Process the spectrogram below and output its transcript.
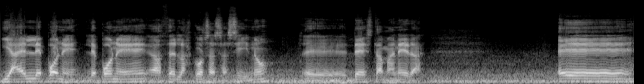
y a él le pone, le pone a hacer las cosas así, ¿no? Eh, de esta manera. Eh,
